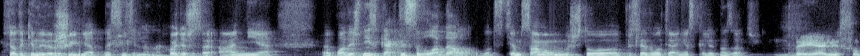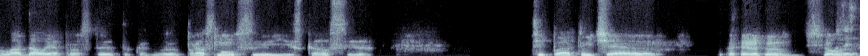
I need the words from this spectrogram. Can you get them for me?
все-таки на вершине относительно находишься, а не э, падаешь вниз. Как ты совладал вот с тем самым, что преследовал тебя несколько лет назад? Да я не совладал, я просто это как бы проснулся и искался, типа отвечаю все. Ну, есть,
